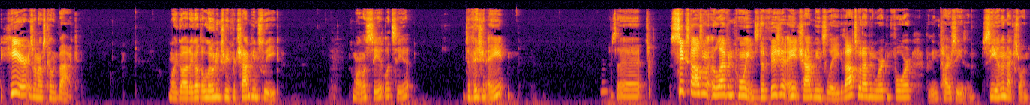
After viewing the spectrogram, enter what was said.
here is when I was coming back. My god, I got the loading screen for Champions League. Come on, let's see it. Let's see it. Division 8. What is it? 6,011 points, Division 8 Champions League. That's what I've been working for for the entire season. See you in the next one.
